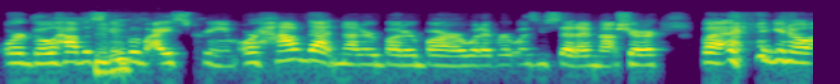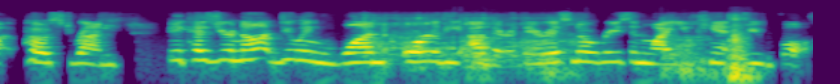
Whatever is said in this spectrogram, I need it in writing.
or go have a scoop mm-hmm. of ice cream or have that nutter butter bar or whatever it was you said i'm not sure but you know post run because you're not doing one or the other. There is no reason why you can't do both.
